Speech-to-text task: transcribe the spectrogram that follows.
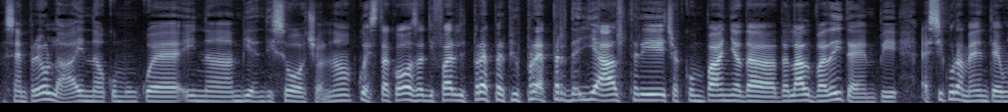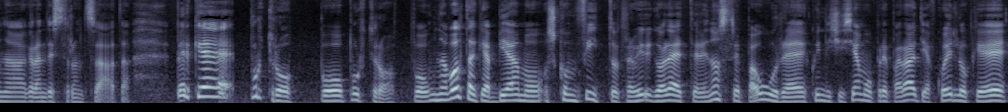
sempre online o comunque in ambienti social. No? Questa cosa di fare il prepper più prepper degli altri ci accompagna da, dall'alba dei tempi, è sicuramente una grande stronzata. Perché purtroppo purtroppo, purtroppo, una volta che abbiamo sconfitto, tra virgolette, le nostre paure, quindi ci siamo preparati a quello che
